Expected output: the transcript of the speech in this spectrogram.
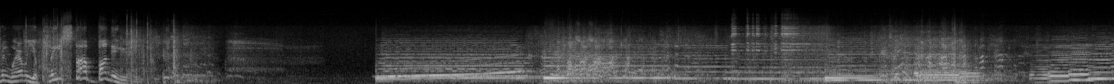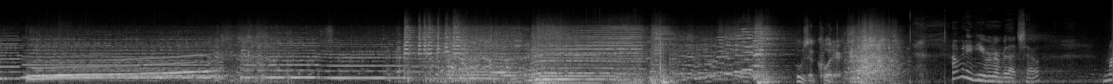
Everywhere? Will you please stop bugging me?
